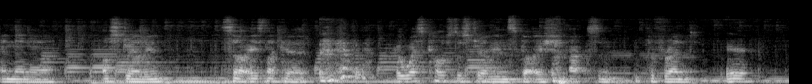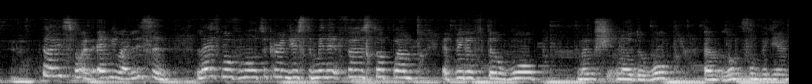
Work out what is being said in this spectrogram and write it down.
and then uh, Australian. So it's like a a West Coast Australian Scottish accent for friend. Yeah. You know. Nice one. Anyway, listen, let's move from Autechre in just a minute. First up, um, a bit of the warp motion. No, the warp um, long form video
